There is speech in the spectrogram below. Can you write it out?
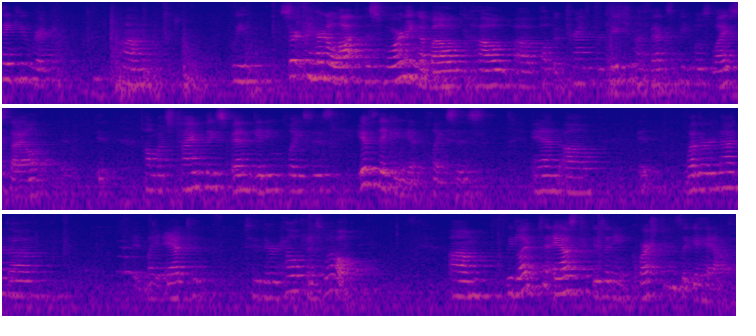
Thank you, Rick. Um, We certainly heard a lot this morning about how uh, public transportation affects people's lifestyle, it- how much time they spend getting places, if they can get places, and um, it- whether or not uh, it might add to, to their health as well. Um, We'd like to ask if there's any questions that you have.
